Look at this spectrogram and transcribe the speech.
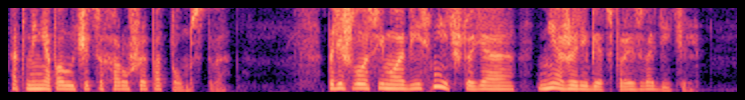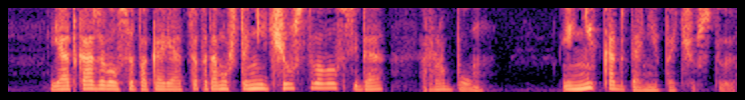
от меня получится хорошее потомство. Пришлось ему объяснить, что я не жеребец-производитель. Я отказывался покоряться, потому что не чувствовал себя рабом и никогда не почувствую.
